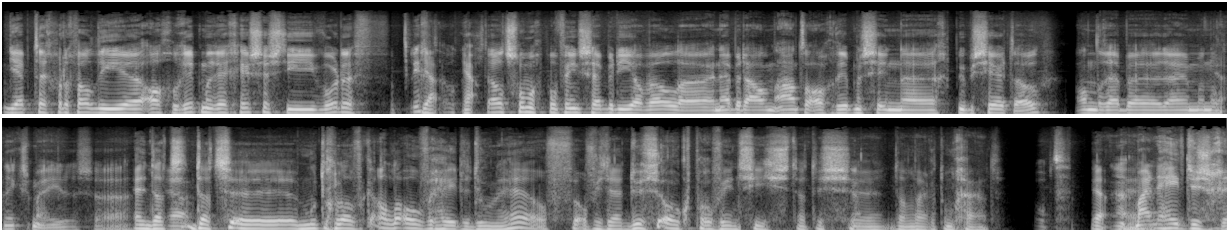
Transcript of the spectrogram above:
je hebt tegenwoordig wel die eh, algoritme-registers die worden verplicht Ja, ook ja. gesteld. Sommige provincies hebben die al wel eh, en hebben daar al een aantal algoritmes in eh, gepubliceerd ook. Anderen hebben daar helemaal nog Ja. niks mee. Dus, eh, En dat, ja. dat eh, moeten geloof ik alle overheden doen. Hè? Of, of is dat dus ook provincies? Dat is eh, dan waar het om gaat. Klopt. Ja, Ja. Maar dan heeft dus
